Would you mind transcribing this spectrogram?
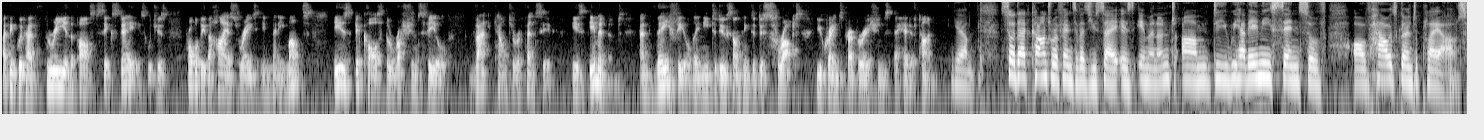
I think we've had three in the past six days, which is probably the highest rate in many months, is because the Russians feel that counteroffensive is imminent and they feel they need to do something to disrupt Ukraine's preparations ahead of time. Yeah. So that counteroffensive, as you say, is imminent. Um, do you, we have any sense of, of how it's going to play out?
